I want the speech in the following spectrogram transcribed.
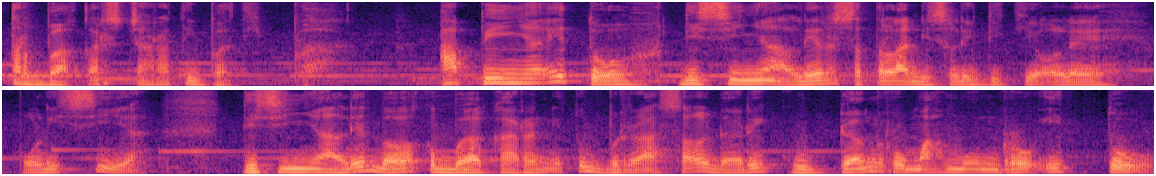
terbakar secara tiba-tiba. Apinya itu disinyalir setelah diselidiki oleh polisi ya. Disinyalir bahwa kebakaran itu berasal dari gudang rumah Munro itu.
